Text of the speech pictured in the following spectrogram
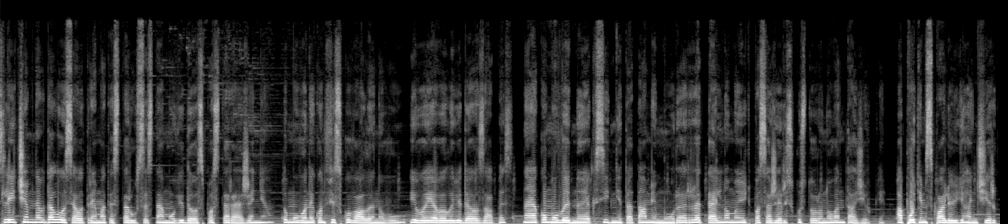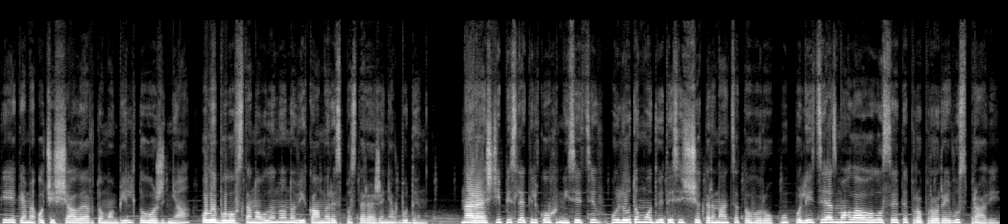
Слідчим не вдалося отримати стару систему відеоспостереження, тому вони конфіскували нову і виявили відеозапис, на якому видно, як Сідні та Тамі Мурер ретельно миють пасажирську сторону вантажівки, а потім спалюють ганчірки, якими очищали автомобіль того ж дня, коли було встановлено нові камери спостереження в будинку. Нарешті, після кількох місяців, у лютому 2014 року, поліція змогла оголосити про прорив у справі.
